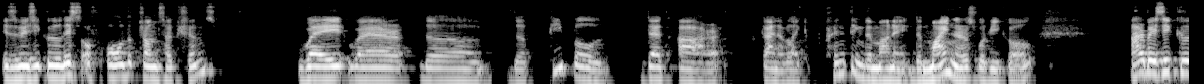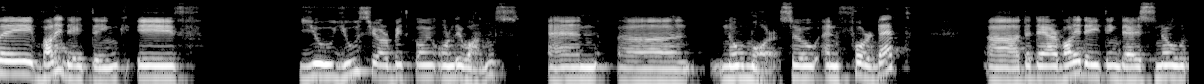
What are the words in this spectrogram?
It's basically a list of all the transactions way where the the people that are kind of like printing the money, the miners, what we call, are basically validating if you use your Bitcoin only once and uh, no more. So, and for that, uh, that they are validating there is no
